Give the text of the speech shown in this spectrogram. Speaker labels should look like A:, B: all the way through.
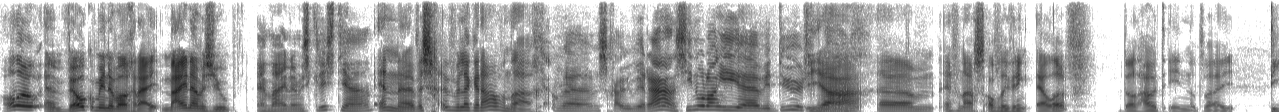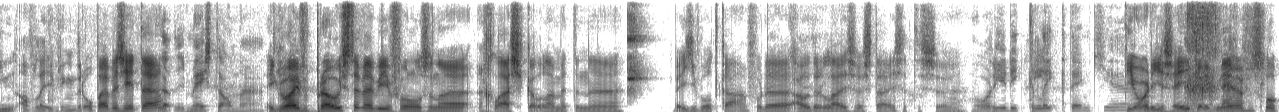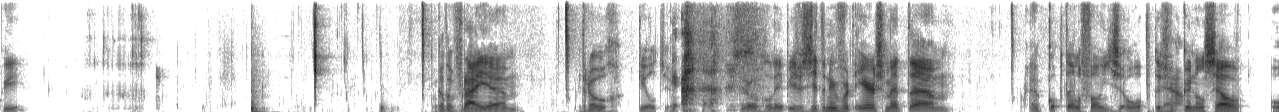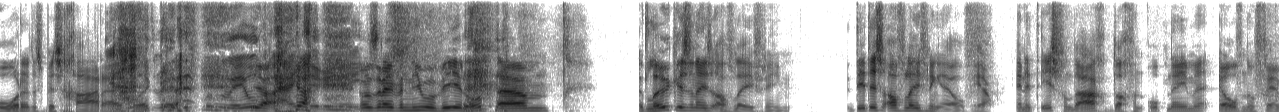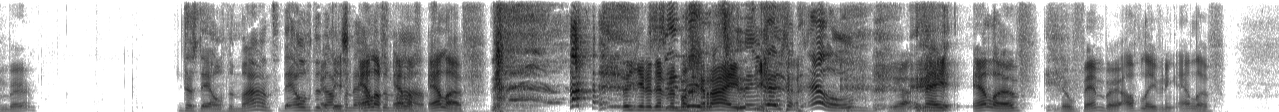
A: Hallo en welkom in de wachtrij. Mijn naam is Joep
B: En mijn naam is Christian.
A: en eh, we schuiven weer lekker aan vandaag.
B: Ja, we, we schuiven weer aan. Zien hoe lang hij eh, weer duurt.
A: Ja,
B: vandaag.
A: ehm, en vandaag is aflevering 11. Dat houdt in dat wij 10 afleveringen erop hebben zitten.
B: Dat is meestal na.
A: Ik wil even proosten. We hebben hier voor ons een, een glaasje cola met een beetje vodka voor de oudere luisteraars thuis. Het is,
B: Hoorde je die klik, denk je?
A: die hoorde je zeker. Ik neem even een slokje. Ik had een vrij ehm, droog keeltje. Droge lipjes. We zitten nu voor het eerst met eh, koptelefoontjes op. Dus
B: Ja.
A: we kunnen onszelf horen. Dat is best gaar eigenlijk.
B: Ja, dat vonden we heel
A: Ja. Dat was er even een nieuwe wereld. Ehm, het leuke is aan deze aflevering. Dit is aflevering 11.
B: Ja,
A: En het is vandaag, op dag van opnemen, 11 november.
B: dat is de elfde maand. De elfde dag
A: het is
B: van de
A: 11,
B: elfde
A: 11,
B: maand.
A: 11. Dat je het even begrijpt. Ja.
B: 2011?
A: Ja. Nee, 11 november, aflevering 11.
